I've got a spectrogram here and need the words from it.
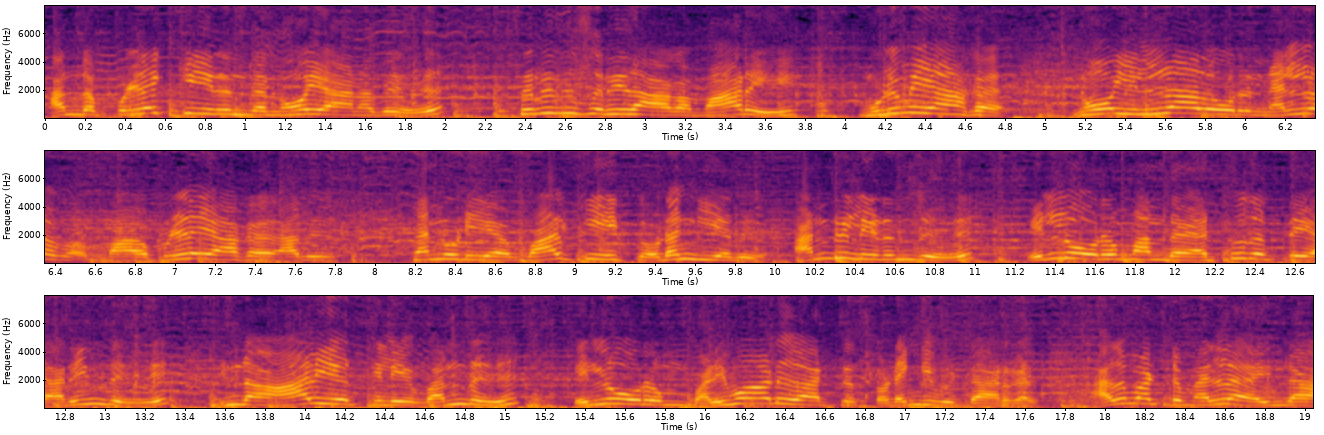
அந்த பிள்ளைக்கு இருந்த நோயானது சிறிது சிறிதாக மாறி முழுமையாக நோய் இல்லாத ஒரு நல்ல ம- பிள்ளையாக அது தன்னுடைய வாழ்க்கையை தொடங்கியது. அன்றிலிருந்து எல்லோரும் அந்த அற்புதத்தை அறிந்து இந்த ஆலயத்திலே வந்து எல்லோரும் வழிபாடு ஆற்ற தொடங்கிவிட்டார்கள். அது மட்டுமல்ல இந்த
